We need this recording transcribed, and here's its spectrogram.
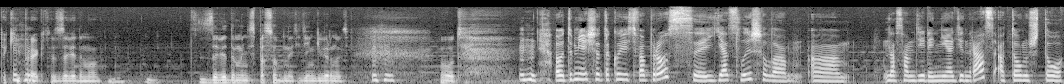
такие uh-huh. проекты заведомо заведомо не способны эти деньги вернуть. Угу. Вот. Угу. А вот у меня еще такой есть вопрос. Я слышала э, на самом деле не один раз о том, что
